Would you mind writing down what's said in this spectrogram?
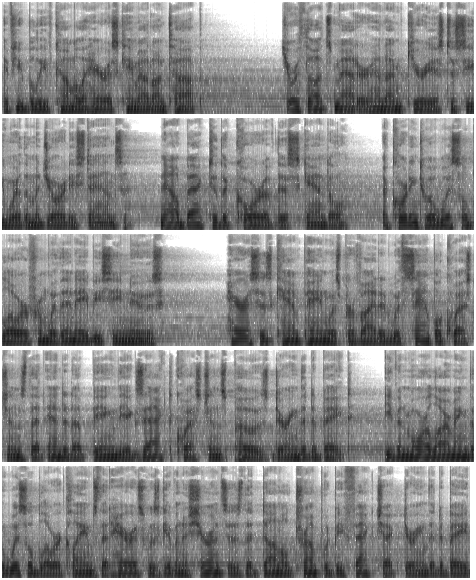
if you believe Kamala Harris came out on top. Your thoughts matter, and I'm curious to see where the majority stands. Now back to the core of this scandal. According to a whistleblower from within ABC News, Harris's campaign was provided with sample questions that ended up being the exact questions posed during the debate. Even more alarming, the whistleblower claims that Harris was given assurances that Donald Trump would be fact-checked during the debate,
